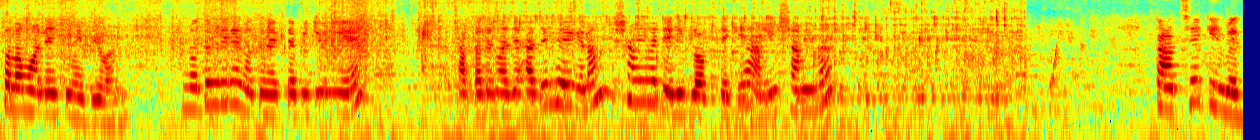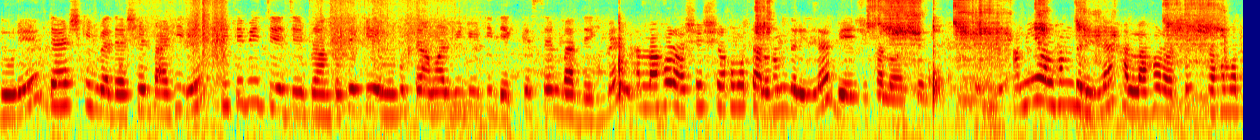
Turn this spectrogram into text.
আসসালামু আলাইকুম এভরিওয়ান। নতুন দিনে নতুন একটা ভিডিও নিয়ে আপনাদের মাঝে হাজির হয়ে গেলাম শামিমা ডেলি ব্লগ থেকে। আমি শামিমা। কাছে কিংবা দূরে, দেশ কিংবা দেশের বাহিরে, পৃথিবীর যে যে প্রান্ত থেকে এই মুহূর্তে আমার ভিডিওটি দেখতেছেন বা দেখবেন, আল্লাহর অশেষ রহমত আলহামদুলিল্লাহ বেশ ভালো আছেন আমি আলহামদুলিল্লাহ আল্লাহর অশেষ রহমত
